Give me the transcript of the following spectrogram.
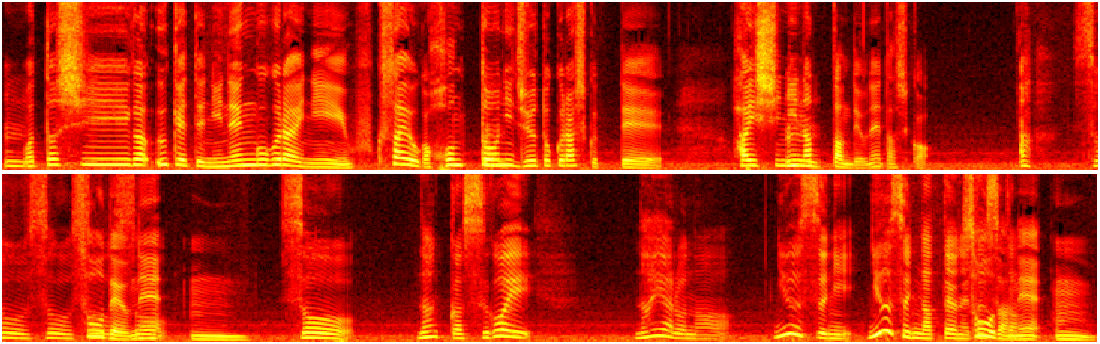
うん。私が受けて2年後ぐらいに副作用が本当に重篤らしくって、廃止になったんだよね、確かそうそうそうだよね。うん。そう。なんかすごいなんやろな。ニュースにニュースになったよねそうだね。うん。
